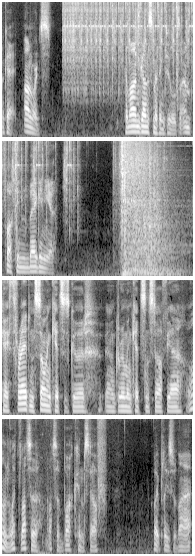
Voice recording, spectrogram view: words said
okay. Onwards. Come on, gunsmithing tools. I'm fucking begging you. Okay, thread and sewing kits is good, and grooming kits and stuff. Yeah. Oh, and lots of lots of buck and stuff. Quite pleased with that.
